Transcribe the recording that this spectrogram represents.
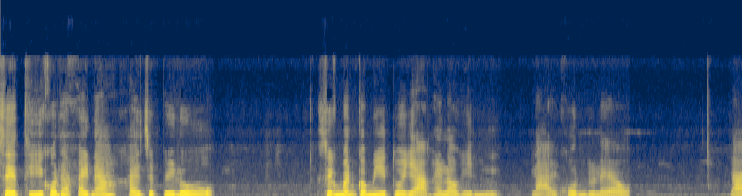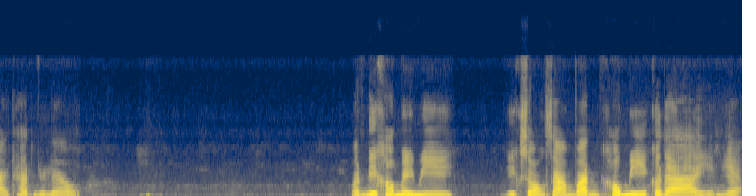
เศรษฐีก็ได้นะ ใครจะไปรู้ ซึ่งมันก็มีตัวอย่างให้เราเห็นหลายคนอยู่แล้ว หลายท่านอยู่แล้ว วันนี้เขาไม่มีอีกสองสามวันเขามีก็ได้อย่างเงี้ย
